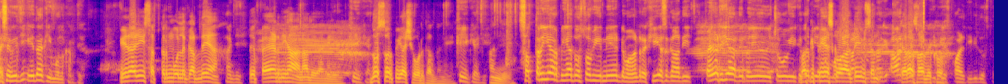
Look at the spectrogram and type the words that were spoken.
ਅੱਛਾ ਵੀਰ ਜੀ ਇਹਦਾ ਕੀ ਮੁੱਲ ਕਰਦੇ ਹੋ? ਇਹਦਾ ਜੀ 70 ਮੁੱਲ ਕਰਦੇ ਆ ਹਾਂਜੀ। ਤੇ 65 ਦੀ ਹਾਂ ਨਾ ਦੇ ਦਾਂਗੇ ਜੀ। ਠੀਕ ਹੈ 200 ਰੁਪਿਆ ਛੋੜ ਕਰ ਦਾਂਗੇ ਠੀਕ ਹੈ ਜੀ। ਹਾਂਜੀ। 70000 ਰੁਪਇਆ ਦੋਸਤੋ ਵੀਰ ਨੇ ਡਿਮਾਂਡ ਰੱਖੀ ਇਸ ਗਾਂ ਦੀ। 65000 ਦੇ ਪਈ ਵਿੱਚੋਂ ਵੀਰ ਕਹਿੰਦਾ ਬਾਕੀ ਵੀ ਆਪਾਂ face quality ਵੀ ਸੰ- ਆਹ ਖਹਿਰਾ ਸਾਹਿਬ ਵੇਖੋ। face quality ਦੀ ਦੋਸਤੋ।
